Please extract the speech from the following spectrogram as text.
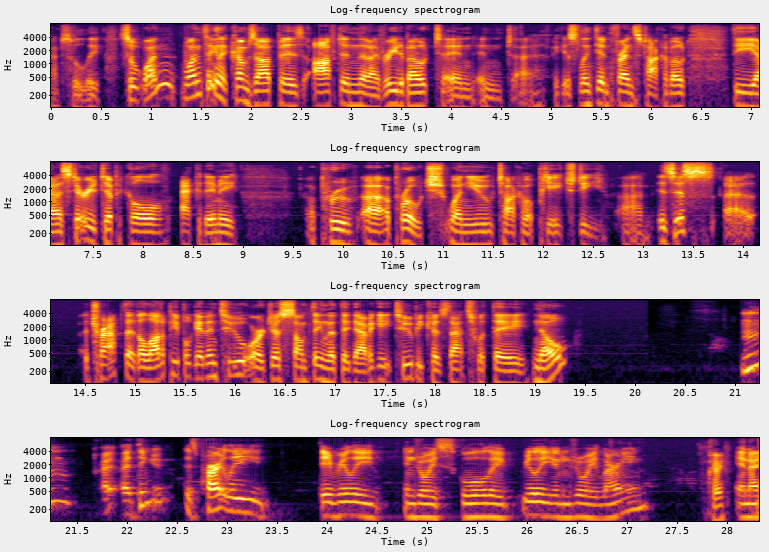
Absolutely. So one one thing that comes up is often that I've read about and and uh, I guess LinkedIn friends talk about the uh, stereotypical academic approve, uh, approach when you talk about PhD. Um, is this uh, a trap that a lot of people get into, or just something that they navigate to because that's what they know? Mm, I, I think it's partly they really enjoy school. They really enjoy learning. Okay. And I,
